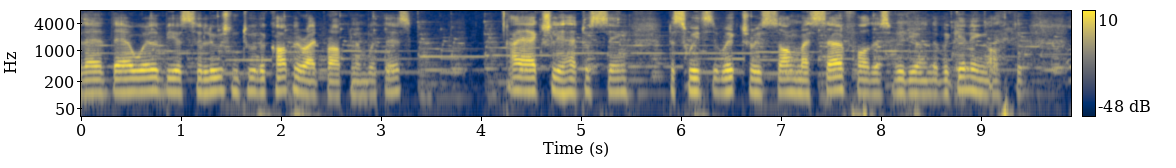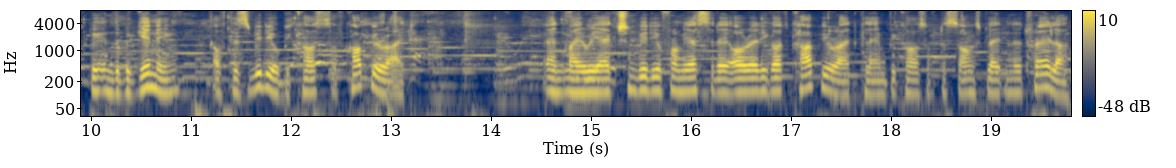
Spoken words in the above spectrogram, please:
that there will be a solution to the copyright problem with this. I actually had to sing the Sweet Victory song myself for this video in the beginning of the in the beginning of this video because of copyright. And my reaction video from yesterday already got copyright claimed because of the songs played in the trailer.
